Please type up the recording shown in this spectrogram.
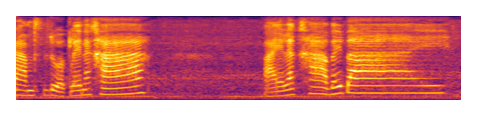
ตามสะดวกเลยนะคะ ไปแล้วค่ะ บ๊ายบาย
